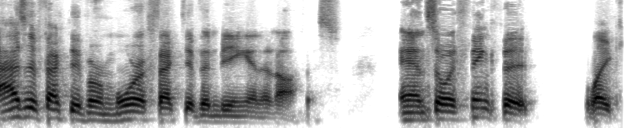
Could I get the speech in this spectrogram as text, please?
as effective or more effective than being in an office. And so I think that like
